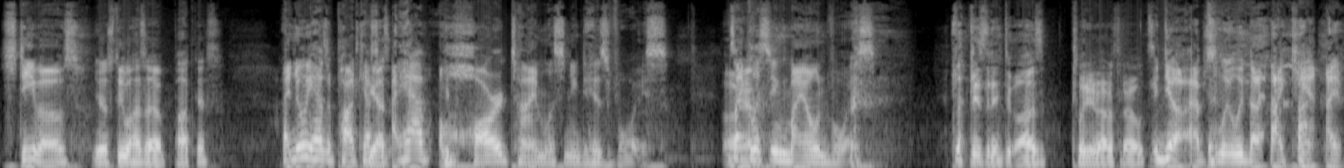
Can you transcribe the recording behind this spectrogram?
Steve-O's. You know, Steve has a podcast? I know he has a podcast. He has- I have a hard time listening to his voice. It's Oh, like yeah? listening to my own voice. Like listening to us clearing our throats. Yeah, absolutely. But I can't. I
